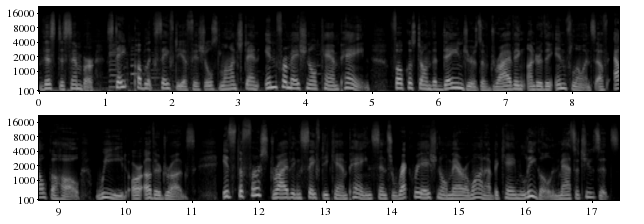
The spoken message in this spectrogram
This December, state public safety officials launched an informational campaign focused on the dangers of driving under the influence of alcohol, weed, or other drugs. It's the first driving safety campaign since recreational marijuana became legal in Massachusetts.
